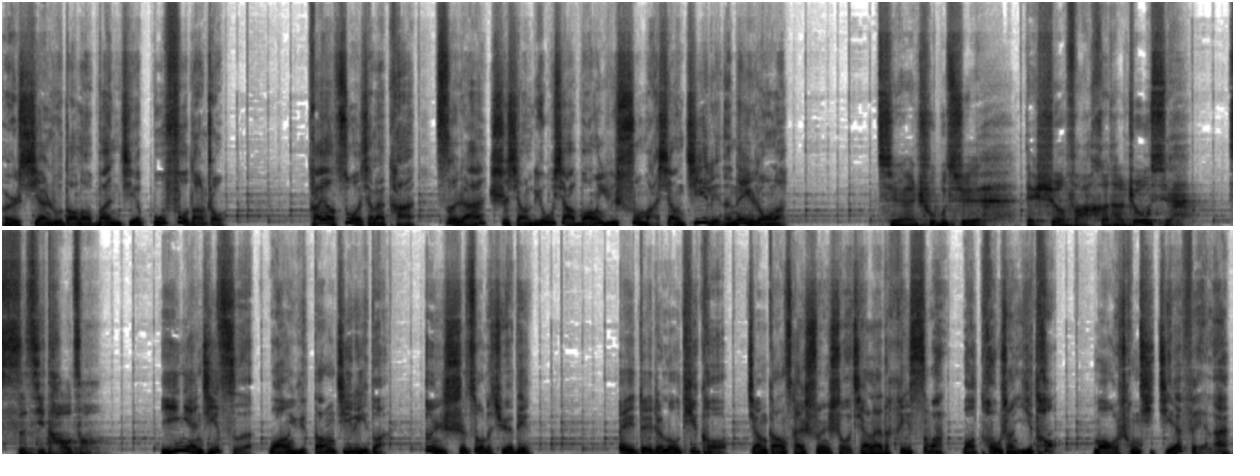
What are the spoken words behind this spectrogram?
而陷入到了万劫不复当中。他要坐下来谈，自然是想留下王宇数码相机里的内容了。既然出不去，得设法和他周旋，伺机逃走。一念及此，王宇当机立断，顿时做了决定。背对着楼梯口，将刚才顺手牵来的黑丝袜往头上一套，冒充起劫匪来，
